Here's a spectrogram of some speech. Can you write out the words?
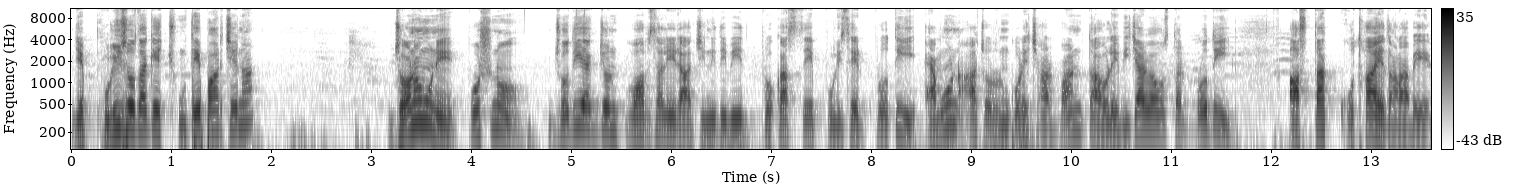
যে পুলিশও তাকে ছুঁতে পারছে না? জনমনে প্রশ্ন, যদি একজন প্রভাবশালী রাজনীতিবিদ প্রকাশ্যে পুলিশের প্রতি এমন আচরণ করে ছাড় পান, তাহলে বিচার ব্যবস্থার প্রতি আস্থা কোথায় দাঁড়াবে?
